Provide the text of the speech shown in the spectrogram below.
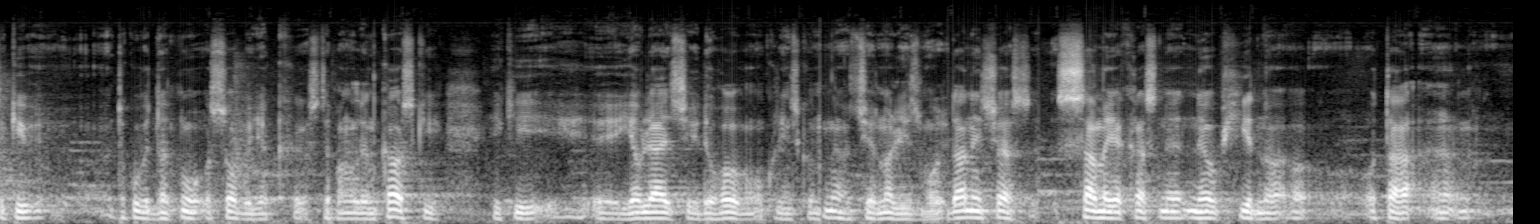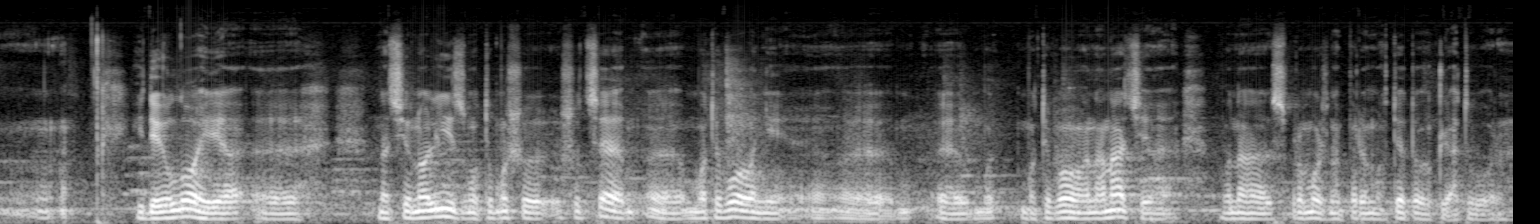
такі, таку видатну особу, як Степан Ленкавський, який е, являється ідеологом українського націоналізму. В даний час саме якраз не- необхідно ота. е, ідеологія е, націоналізму, тому що, що це е, мотивовані, е, е, мо- мотивована нація, вона спроможна перемогти того клятого ворога.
